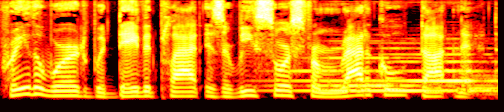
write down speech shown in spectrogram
Pray the Word with David Platt is a resource from radical.net.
